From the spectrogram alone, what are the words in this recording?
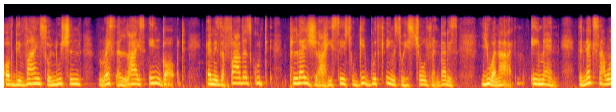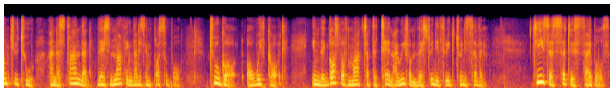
of divine solution rests and lies in God. And it's the Father's good pleasure, he says, to give good things to his children. That is you and I. Amen. The next thing I want you to understand that there's nothing that is impossible to God or with God. In the Gospel of Mark, chapter 10, I read from verse 23 to 27. Jesus said to his disciples,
